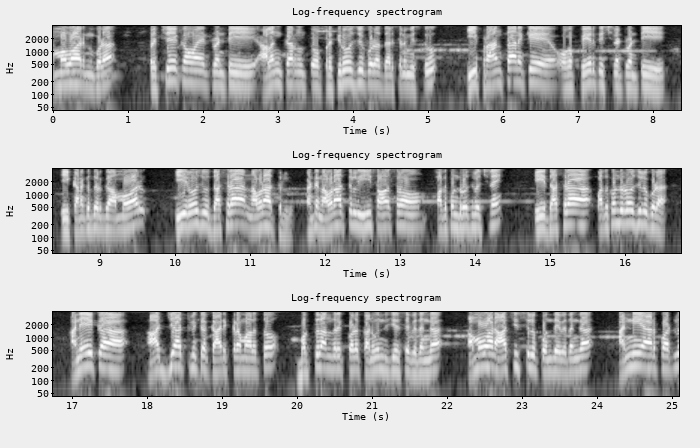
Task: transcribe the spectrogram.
అమ్మవారిని కూడా ప్రత్యేకమైనటువంటి అలంకరణలతో ప్రతిరోజు కూడా దర్శనమిస్తూ ఈ ప్రాంతానికే ఒక పేరు తెచ్చినటువంటి ఈ కనకదుర్గ అమ్మవారు. ఈరోజు దసరా నవరాత్రులు. అంటే నవరాత్రులు ఈ సంవత్సరం పదకొండు రోజులు వచ్చినాయి. ఈ దసరా పదకొండు రోజులు కూడా అనేక ఆధ్యాత్మిక కార్యక్రమాలతో భక్తులందరికీ కూడా కనువిందు చేసే విధంగా అమ్మవారి ఆశీస్సులు పొందే విధంగా అన్ని ఏర్పాట్లు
